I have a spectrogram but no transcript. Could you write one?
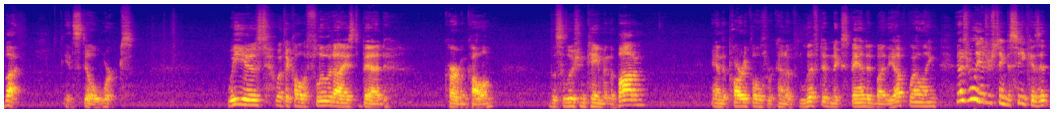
But it still works. We used what they call a fluidized bed carbon column. The solution came in the bottom and the particles were kind of lifted and expanded by the upwelling. And it was really interesting to see because it,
